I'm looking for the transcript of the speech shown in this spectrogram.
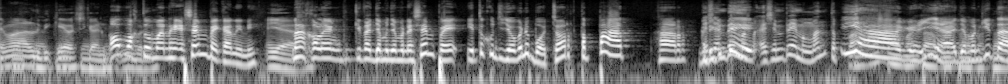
SMA oke, lebih chaos kan. Oh, waktu mana SMP kan ini? Iya. Nah, kalau yang kita zaman-zaman SMP, itu kunci jawabannya bocor tepat. Har. SMP Gede-gede. emang, SMP emang mantep. Iya, Mantap, mantap, iya, mantap, zaman mantap. kita.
